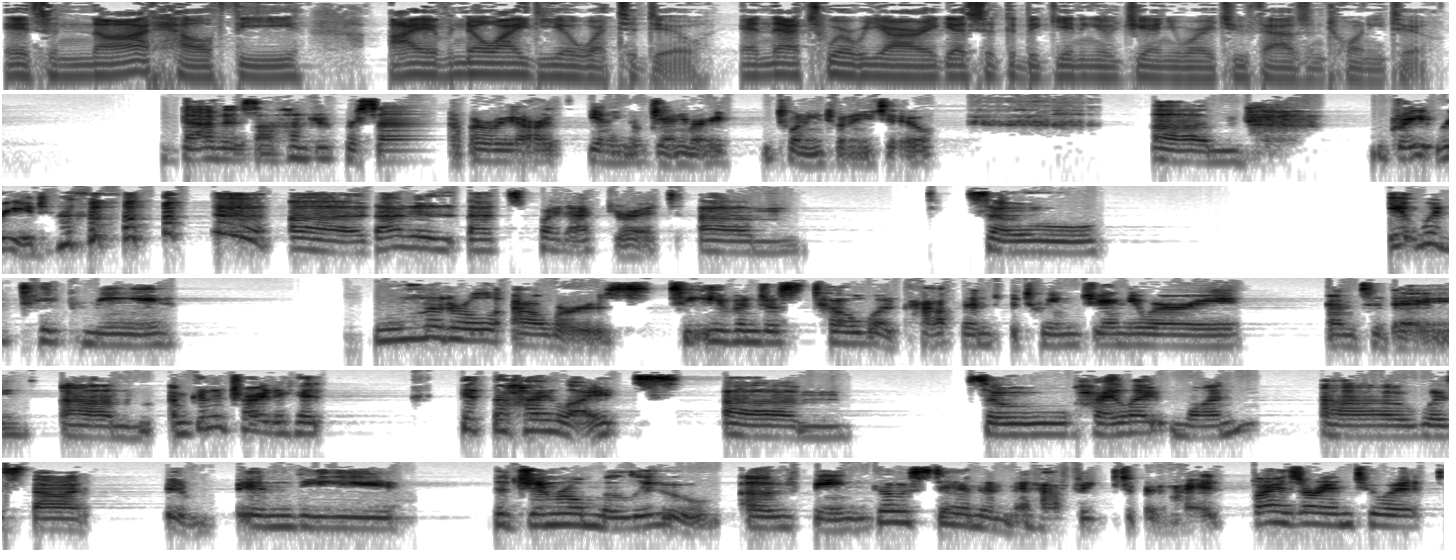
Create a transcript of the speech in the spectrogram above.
It's not healthy. I have no idea what to do. And that's where we are, I guess, at the beginning of January 2022. That is 100% where we are at the beginning of January 2022. Um, great read. uh, that is, that's quite accurate. Um, so it would take me literal hours to even just tell what happened between January and today. Um, I'm going to try to hit hit the highlights. Um, so highlight one uh, was that in the the general milieu of being ghosted and having to bring my advisor into it,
